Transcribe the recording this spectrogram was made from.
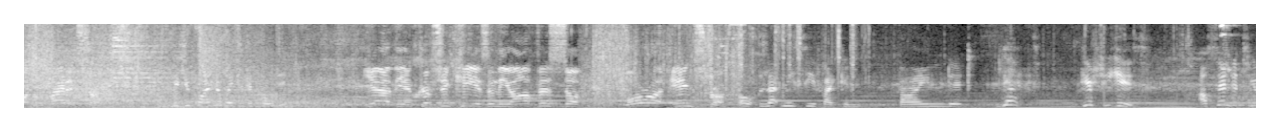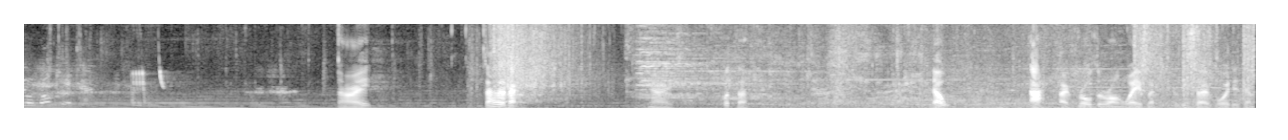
on the planet surface. Did you find a way to decode it? Yeah, the encryption key is in the office of Laura Ingstrom. Oh, let me see if I can find it. Yes, here she is. I'll send it to your locator. Alright. Da, da, da. What the? No! Ah, I rolled the wrong way, but at least I avoided them.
